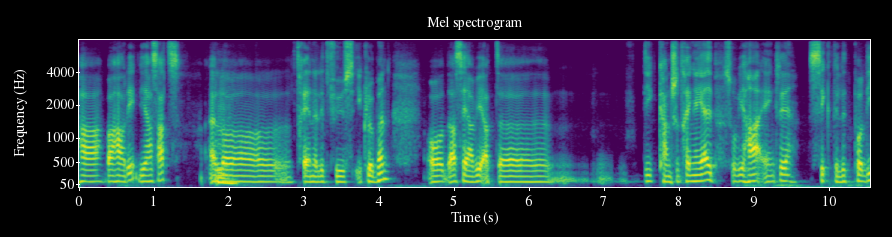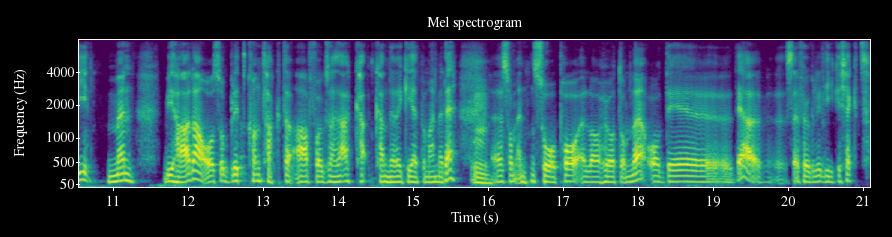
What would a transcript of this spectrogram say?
har, hva har de? De har sats, eller mm. trener litt fus i klubben. Og da ser vi at de kanskje trenger hjelp, så vi har egentlig siktet litt på de. Men vi har da også blitt kontakta av folk som sier kan, kan dere ikke hjelpe meg med det? Mm. Eh, som enten så på eller hørt om det, og det, det er selvfølgelig like kjekt.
